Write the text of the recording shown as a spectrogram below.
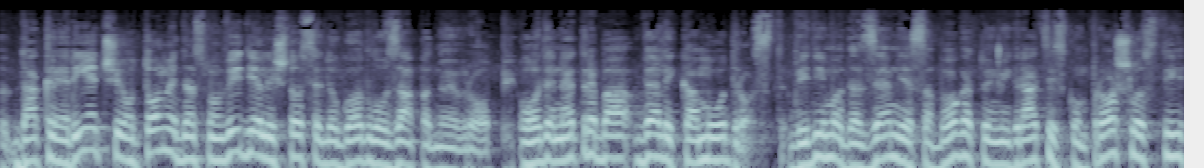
dakle riječ je o tome da smo vidjeli što se dogodilo u zapadnoj Europi. Ovdje ne treba velika mudrost. Vidimo da zemlje sa bogatom imigracijskom prošlosti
